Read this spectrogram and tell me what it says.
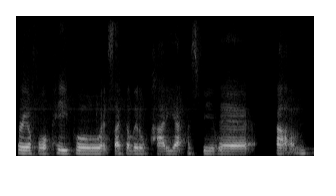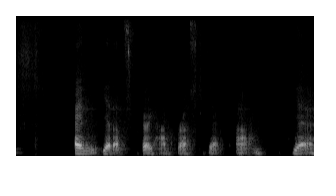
three or four people. It's like a little party atmosphere there. Um, and yeah, that's very hard for us to get. Um, yeah.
